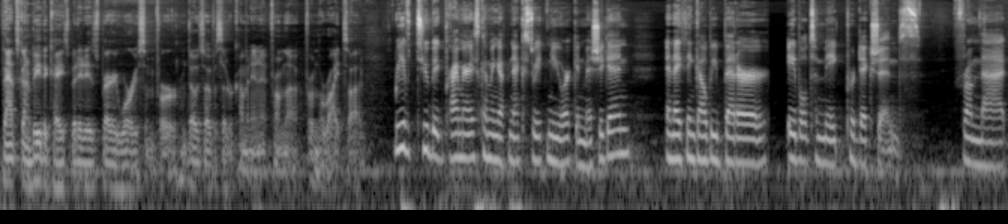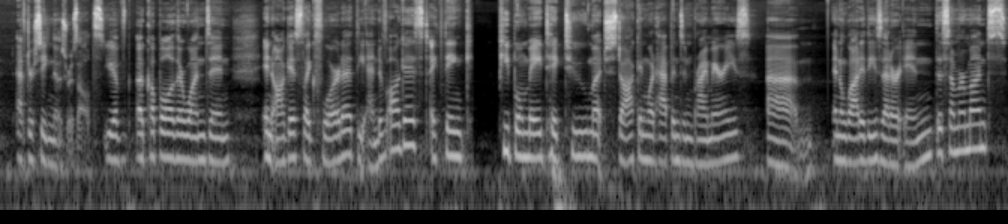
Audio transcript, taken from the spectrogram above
that's going to be the case, but it is very worrisome for those of us that are coming in it from the from the right side. We have two big primaries coming up next week, New York and Michigan, and I think I'll be better able to make predictions from that after seeing those results. You have a couple other ones in in August like Florida at the end of August. I think people may take too much stock in what happens in primaries. Um, and a lot of these that are in the summer months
